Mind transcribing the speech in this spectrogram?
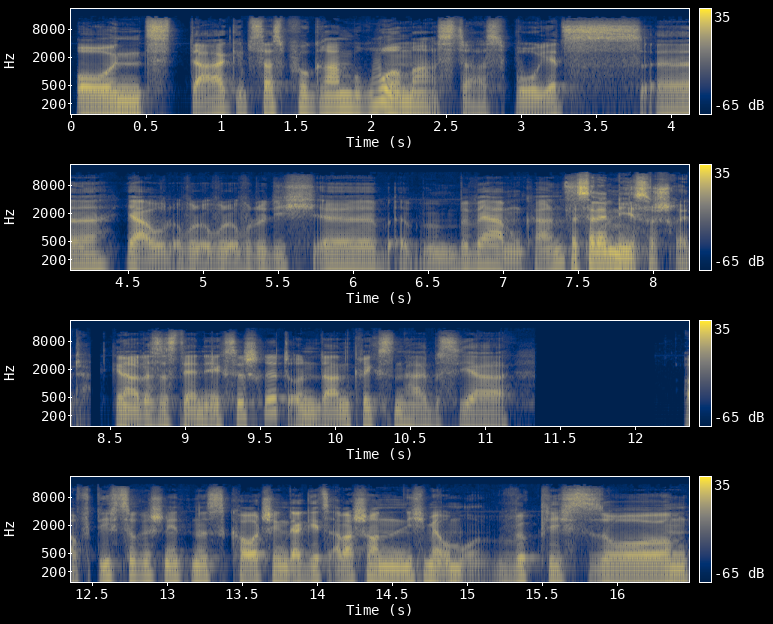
Und da gibt's das Programm Ruhrmasters, wo jetzt, äh, ja, wo, wo, wo, du dich äh, bewerben kannst. Das ist ja der nächste Schritt. Genau, das ist der nächste Schritt und dann kriegst du ein halbes Jahr auf dich zugeschnittenes Coaching. Da geht's aber schon nicht mehr um wirklich so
